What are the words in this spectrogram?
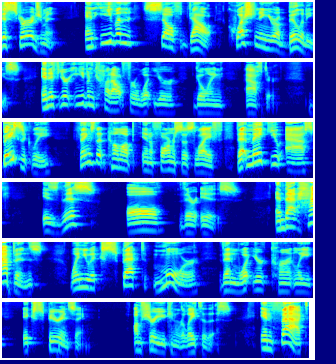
discouragement, and even self doubt, questioning your abilities, and if you're even cut out for what you're going after. Basically, things that come up in a pharmacist's life that make you ask, is this all there is? And that happens when you expect more than what you're currently experiencing. I'm sure you can relate to this. In fact,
